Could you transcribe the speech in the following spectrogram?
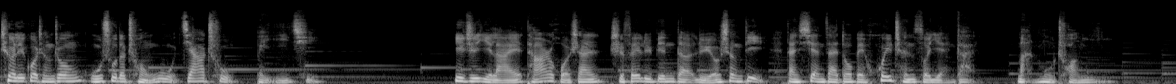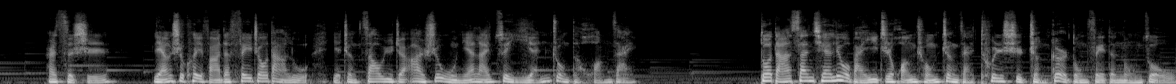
撤离过程中，无数的宠物家畜被遗弃。一直以来，塔尔火山是菲律宾的旅游胜地，但现在都被灰尘所掩盖，满目疮痍。而此时，粮食匮乏的非洲大陆也正遭遇着二十五年来最严重的蝗灾。多达三千六百亿只蝗虫正在吞噬整个东非的农作物。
